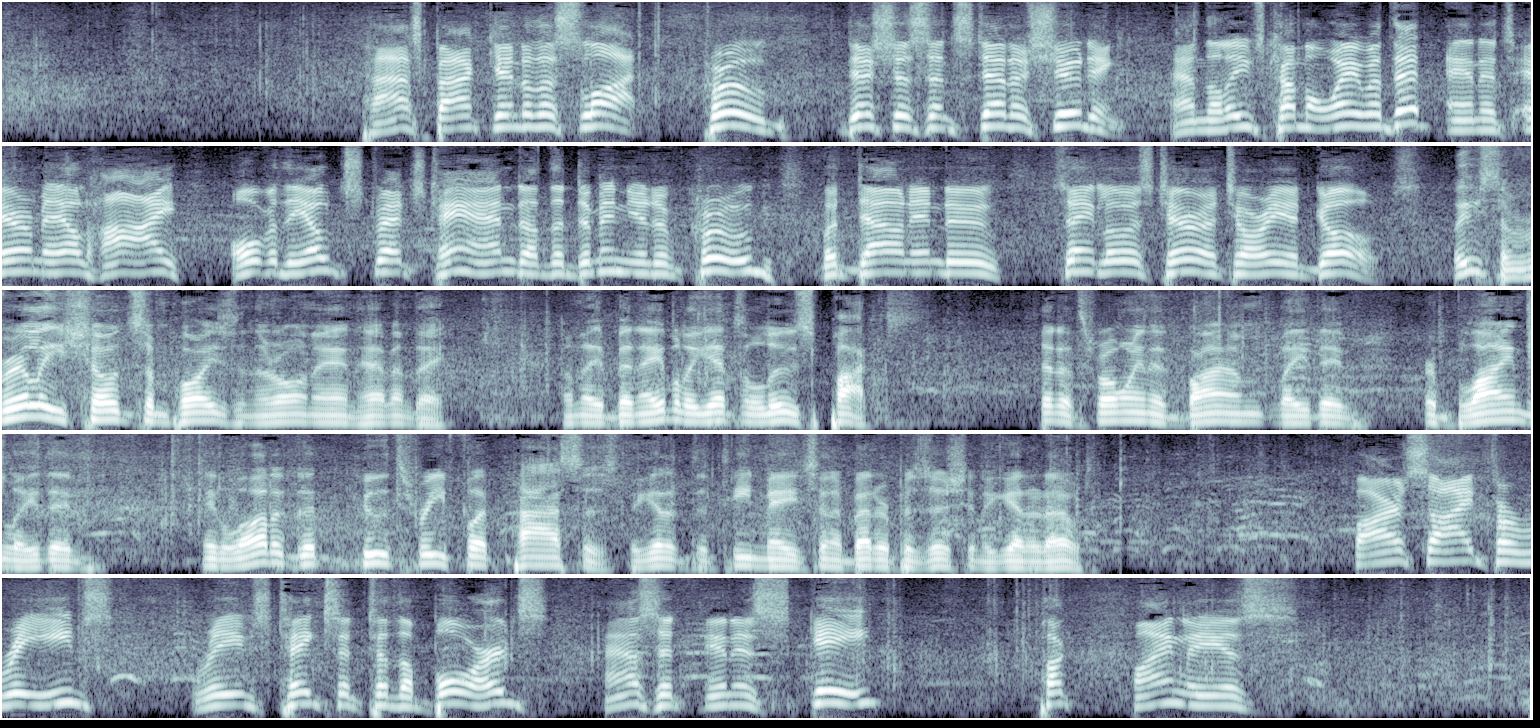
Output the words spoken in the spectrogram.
Pass back into the slot. Krug dishes instead of shooting. And the Leafs come away with it, and it's airmailed high over the outstretched hand of the diminutive Krug, but down into St. Louis territory it goes. Leafs have really showed some poise in their own end, haven't they? When they've been able to get to loose pucks. Instead of throwing it blindly, they've or blindly, they've a lot of good two, three foot passes to get it to teammates in a better position to get it out. Far side for Reaves. Reaves takes it to the boards, has it in his skate. Puck finally is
